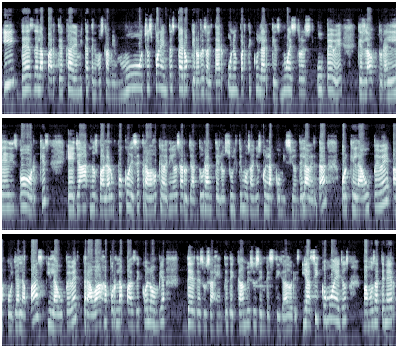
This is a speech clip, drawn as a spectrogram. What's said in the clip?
Y desde la parte académica tenemos también muchos ponentes, pero quiero resaltar uno en particular que es nuestro, es UPB, que es la doctora Ledis Borges. Ella nos va a hablar un poco de ese trabajo que ha venido desarrollando durante los últimos años con la Comisión de la Verdad, porque la UPB apoya la paz y la UPB trabaja por la paz de Colombia desde sus agentes de cambio y sus investigadores. Y así como ellos, vamos a tener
